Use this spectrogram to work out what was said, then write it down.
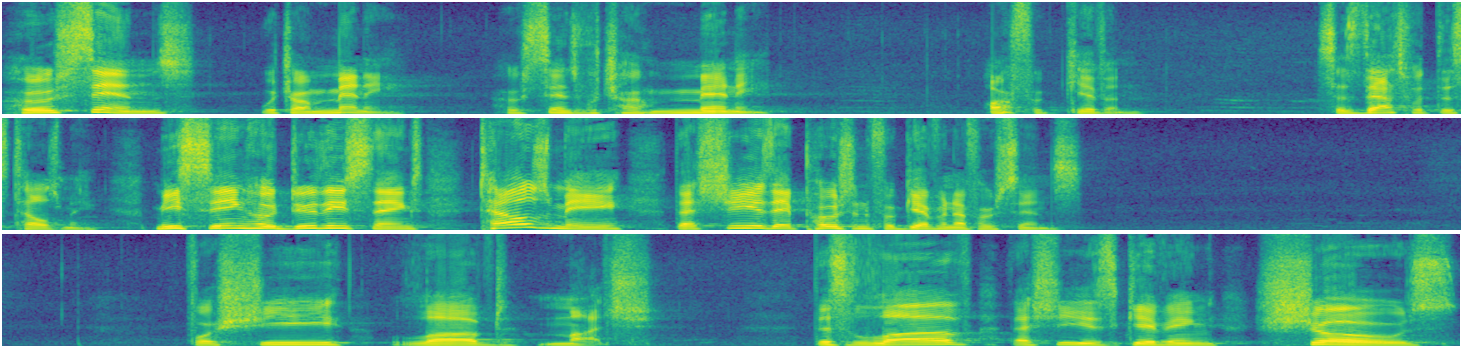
her sins, which are many, her sins, which are many, are forgiven says that's what this tells me. Me seeing her do these things tells me that she is a person forgiven of her sins. For she loved much. This love that she is giving shows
